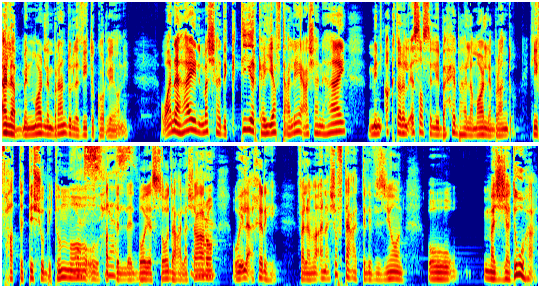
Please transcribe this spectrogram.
قلب من مارلين براندو لفيتو كورليوني. وأنا هاي المشهد كتير كيفت عليه عشان هاي من أكتر القصص اللي بحبها لمارلين براندو كيف حط ال tissue بتمه Yes, وحط yes. البوية السوداء على شعره Yeah. وإلى آخره فلما أنا شفتها على التلفزيون ومجدوها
